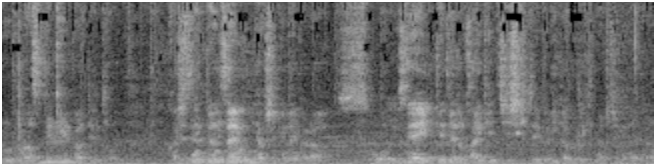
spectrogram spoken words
ロール回すできるかというと、会社全体の財務見なくちゃいけないからそうですね、一定程度会計知識というか理解もできなくちゃいけないから。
